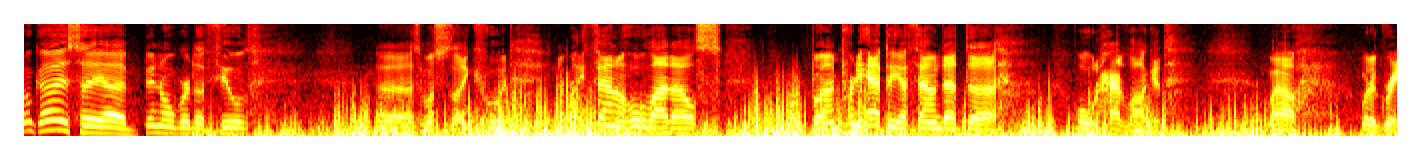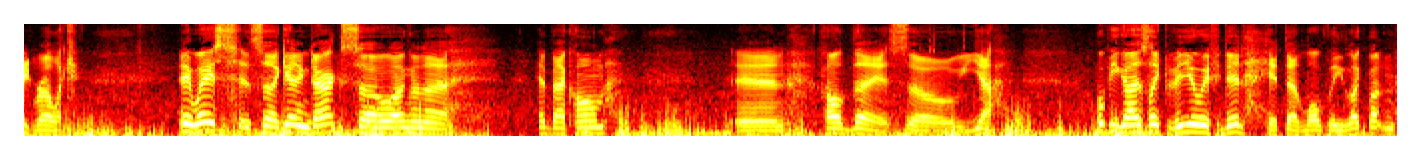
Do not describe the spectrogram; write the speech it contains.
Well guys, I've uh, been over the field uh, as much as I could. Not really found a whole lot else, but I'm pretty happy I found that uh, old heart locket. Wow, what a great relic. Anyways, it's uh, getting dark, so I'm gonna head back home and call it day. So yeah. Hope you guys liked the video. If you did, hit that lovely like button.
